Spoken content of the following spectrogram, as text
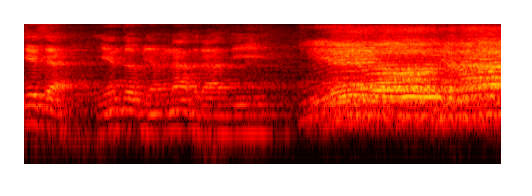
ရှေ့ဆက်ယန္တဗျမနာတရာတိယေရောဗျမနာ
